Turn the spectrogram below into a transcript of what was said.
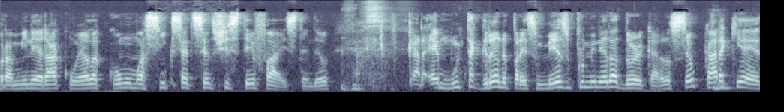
para minerar com ela como uma 5700 XT faz, entendeu? cara, é muita grana para isso, mesmo pro minerador, cara. Não sei o cara que é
